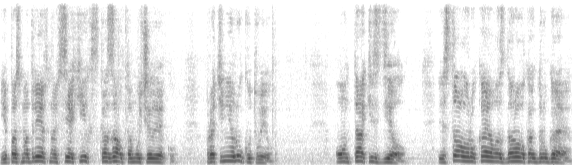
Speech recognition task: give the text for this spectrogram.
И, посмотрев на всех их, сказал тому человеку, «Протяни руку твою». Он так и сделал. И стала рука его здорова, как другая.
